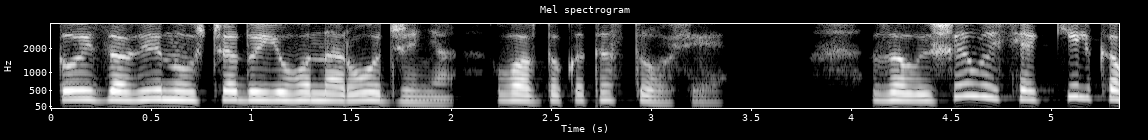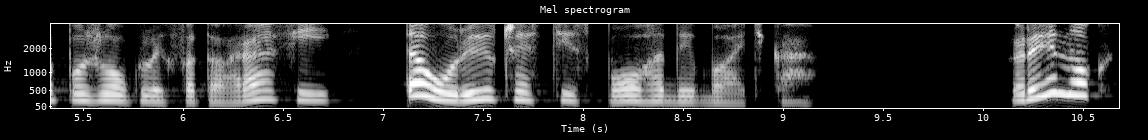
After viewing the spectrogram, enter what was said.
Той загинув ще до його народження в автокатастрофі. Залишилося кілька пожовклих фотографій та уривчасті спогади батька. Ринок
